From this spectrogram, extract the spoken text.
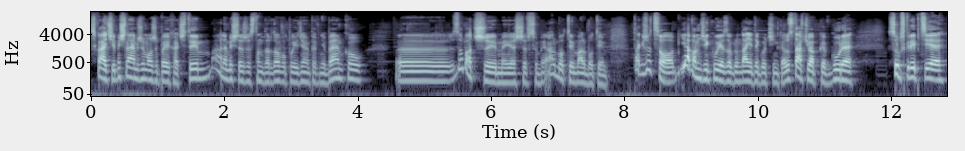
Słuchajcie, myślałem, że może pojechać tym, ale myślę, że standardowo pojedziemy pewnie BM-ką. Yy, zobaczymy jeszcze w sumie, albo tym, albo tym. Także co, ja wam dziękuję za oglądanie tego odcinka. Zostawcie łapkę w górę, subskrypcję,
